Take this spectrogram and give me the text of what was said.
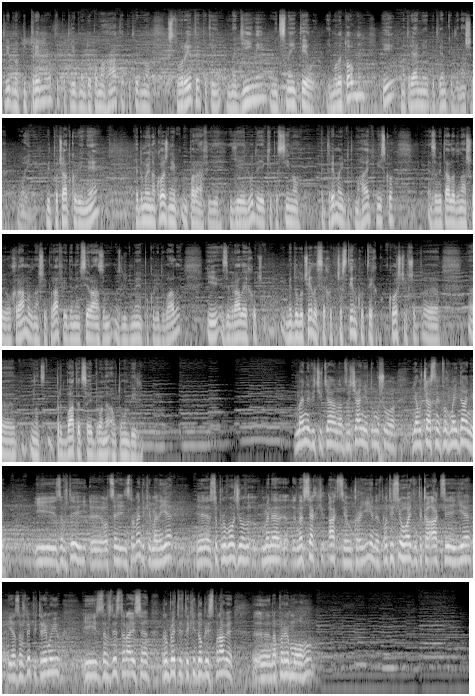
потрібно підтримувати, потрібно допомагати, потрібно створити такий надійний, міцний тил і молитовний, і матеріальної підтримки для наших воїнів. Від початку війни, я думаю, на кожній парафії є люди, які постійно підтримують, допомагають війську. Завітали до нашого храму, до нашої парафії, де ми всі разом з людьми поколюдували і зібрали, хоч ми долучилися, хоч частинку тих коштів, щоб е, е, придбати цей бронеавтомобіль. У мене відчуття надзвичайні, тому що я учасник двох майданів. І завжди е, оцей інструмент, який в мене є, супроводжував мене на всіх акціях України. От і сьогодні така акція є. Я завжди підтримую і завжди стараюся робити такі добрі справи е, на перемогу.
